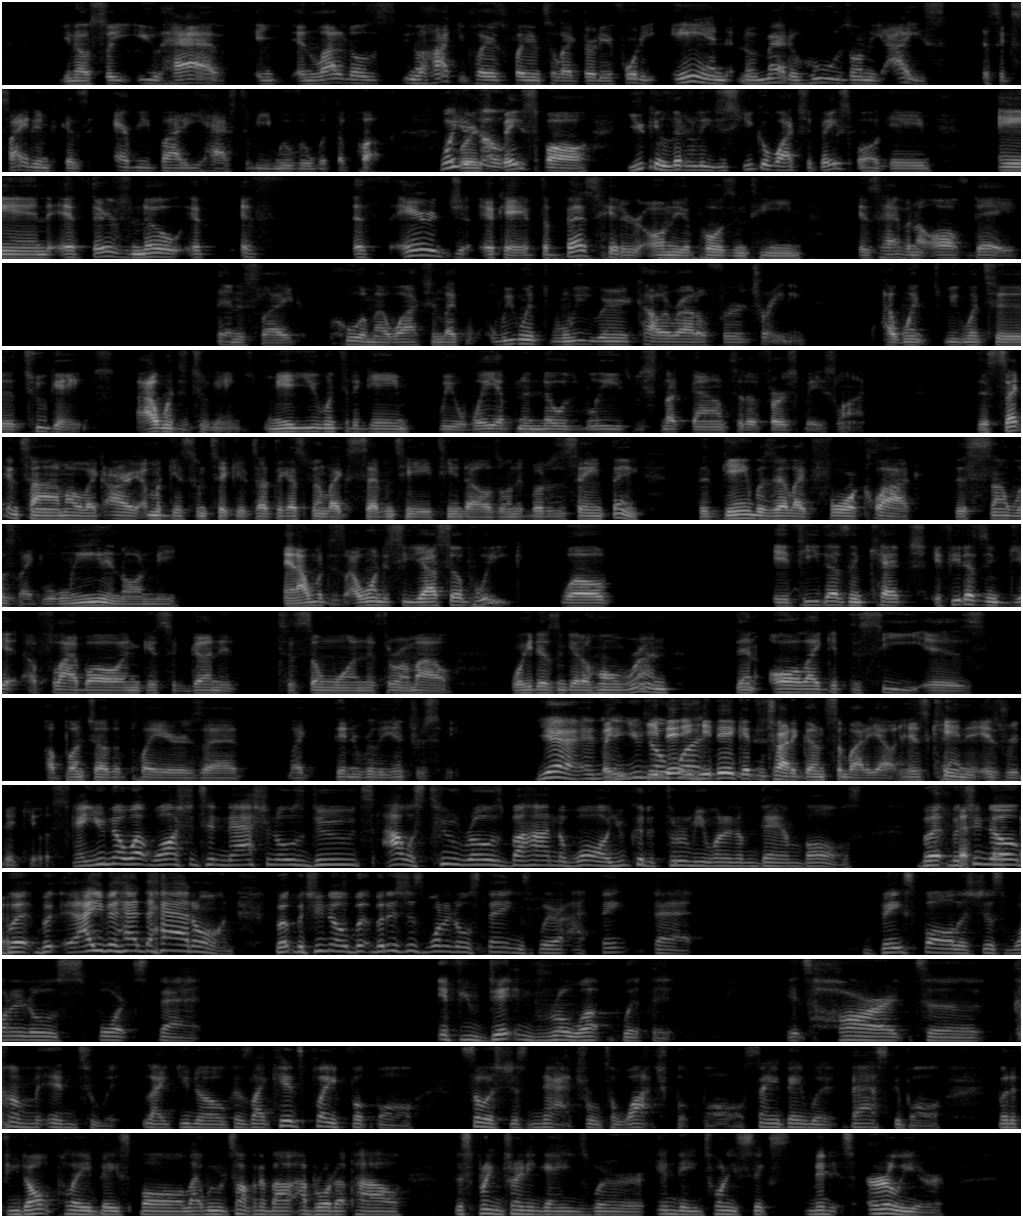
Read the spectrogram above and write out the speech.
You know, so you have and, and a lot of those, you know, hockey players play until like 30 or 40. And no matter who's on the ice, it's exciting because everybody has to be moving with the puck. Well, Whereas know, baseball, you can literally just you can watch a baseball game, and if there's no if if if Aaron okay if the best hitter on the opposing team is having an off day, then it's like who am I watching? Like we went when we were in Colorado for training. I went we went to two games. I went to two games. Me and you went to the game. We were way up in the nosebleeds. We snuck down to the first baseline. The second time, I was like, all right, I'm gonna get some tickets. I think I spent like 17 18 dollars on it, but it was the same thing. The game was at like four o'clock. The sun was like leaning on me, and I went to I wanted to see Yasiel Puig. Well, if he doesn't catch, if he doesn't get a fly ball and gets a gun it to someone to throw him out, or he doesn't get a home run, then all I get to see is a bunch of other players that like didn't really interest me. Yeah, and, and you know he did, what? He did get to try to gun somebody out, his cannon is ridiculous. And you know what, Washington Nationals dudes, I was two rows behind the wall. You could have threw me one of them damn balls. But but you know, but but I even had the hat on. But but you know, but but it's just one of those things where I think that baseball is just one of those sports that if you didn't grow up with it, it's hard to come into it. Like, you know, because like kids play football so it's just natural to watch football. Same thing with basketball. But if you don't play baseball, like we were talking about, I brought up how the spring training games were ending 26 minutes earlier.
